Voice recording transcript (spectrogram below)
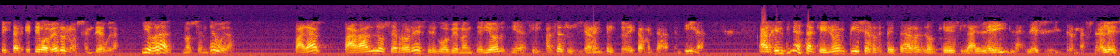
este, gobierno nos endeuda. Y es verdad, nos endeuda. Para pagar los errores del gobierno anterior y así pasa sucesivamente históricamente en Argentina. Argentina hasta que no empiece a respetar lo que es la ley, las leyes internacionales,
